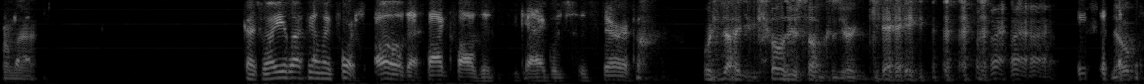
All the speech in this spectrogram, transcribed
from there. Guys, why are you laughing on my porch? Oh, that side closet gag was hysterical. We thought you killed yourself because you're gay. nope,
